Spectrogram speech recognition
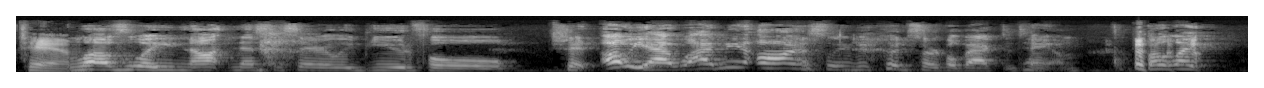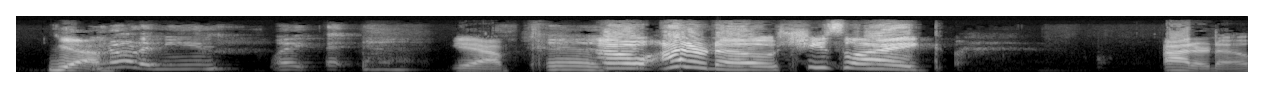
Tam. lovely, not necessarily beautiful shit. Oh yeah, well I mean honestly, we could circle back to Tam, but like Yeah. you know what I mean? Like, Yeah. eh. So I don't know. She's like, I don't know.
